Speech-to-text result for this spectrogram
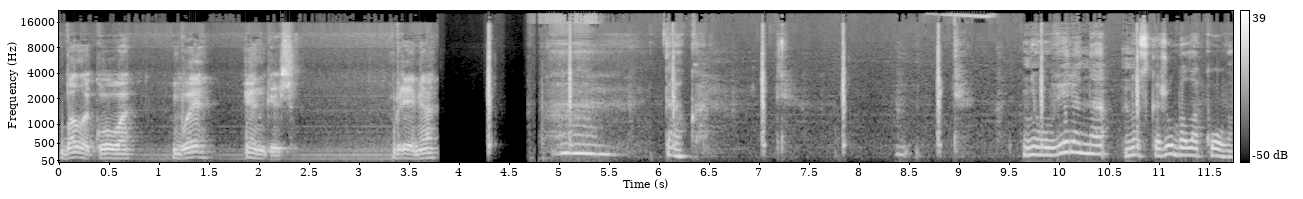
Балакова, В. Энгельс. Время. Так. Не уверена, но скажу Балакова.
